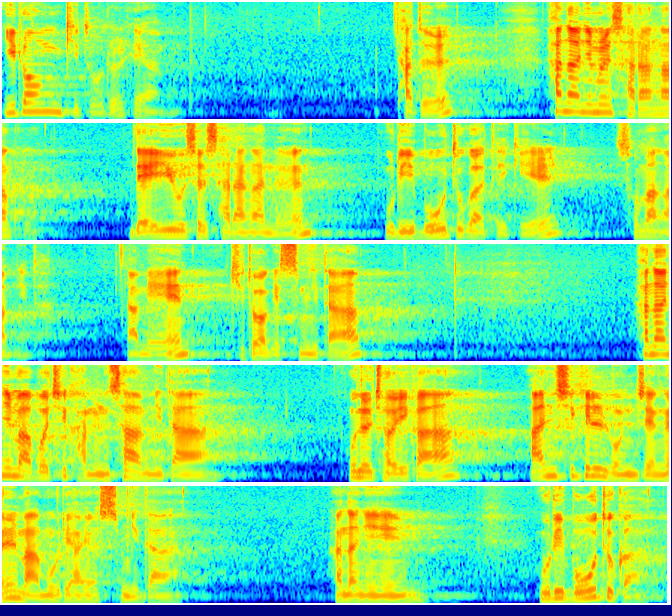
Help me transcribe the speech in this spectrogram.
이런 기도를 해야 합니다. 다들 하나님을 사랑하고 내 이웃을 사랑하는 우리 모두가 되길 소망합니다. 아멘. 기도하겠습니다. 하나님 아버지 감사합니다. 오늘 저희가 안식일 논쟁을 마무리하였습니다. 하나님, 우리 모두가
